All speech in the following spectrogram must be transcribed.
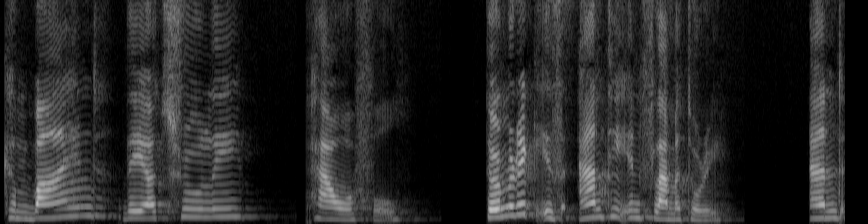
Combined, they are truly powerful. Turmeric is anti-inflammatory and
